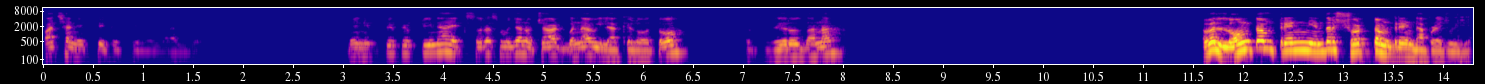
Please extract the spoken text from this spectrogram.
પાછા નિફ્ટી ફિફ્ટી અંદર આવી જાય મેં નિફ્ટી ફિફ્ટી એક સરસ મજાનો ચાર્ટ બનાવી રાખેલો હતો. ઝીરો હવે લોંગ ટર્મ ટ્રેન્ડની અંદર શોર્ટ ટર્મ ટ્રેન્ડ આપણે જોઈએ.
